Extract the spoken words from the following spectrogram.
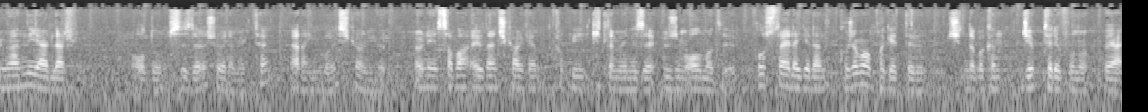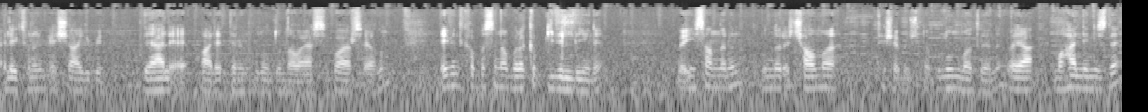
güvenli yerler olduğunu sizlere söylemekte herhangi bir bahis görmüyorum. Örneğin sabah evden çıkarken kapıyı kilitlemenize lüzum olmadığı, postayla gelen kocaman paketlerin içinde bakın cep telefonu veya elektronik eşya gibi değerli aletlerin bulunduğunda varsayalım. Evin kapısına bırakıp gidildiğini ve insanların bunları çalma teşebbüsünde bulunmadığını veya mahallenizde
